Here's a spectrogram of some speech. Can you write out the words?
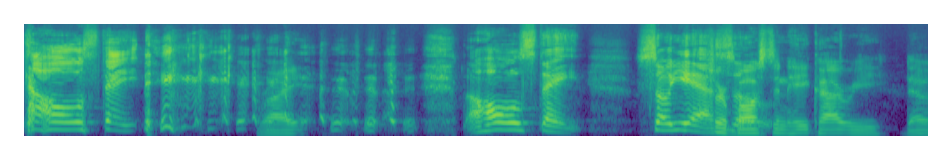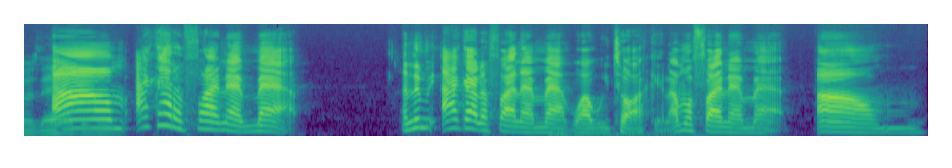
the whole state, right? the whole state. So yeah, Sure, so, Boston hate Kyrie. That was that. Um, I gotta find that map, and let me. I gotta find that map while we talking. I'm gonna find that map. Um,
